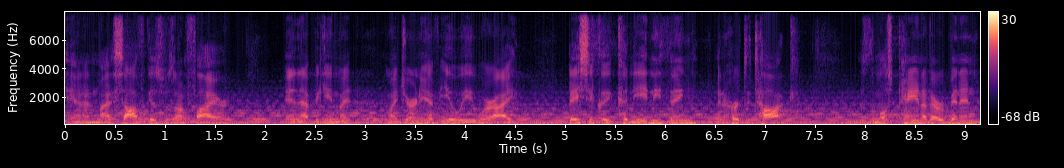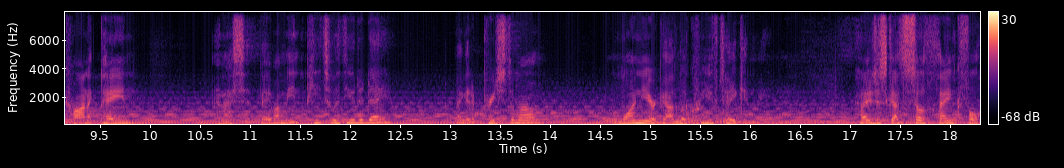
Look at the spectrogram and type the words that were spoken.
and my esophagus was on fire. And that began my, my journey of EOE, where I basically couldn't eat anything and it hurt to talk. It was the most pain I've ever been in, chronic pain. And I said, Babe, I'm eating pizza with you today. I got to preach tomorrow. One year, God, look where you've taken me. And I just got so thankful.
